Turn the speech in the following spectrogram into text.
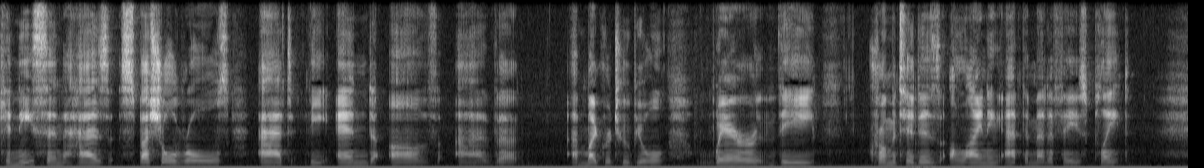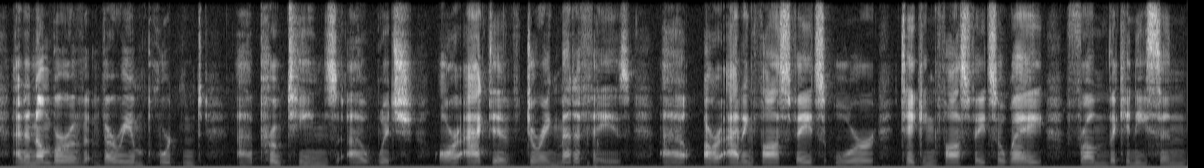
kinesin has special roles at the end of uh, the microtubule where the chromatid is aligning at the metaphase plate and a number of very important uh, proteins uh, which are active during metaphase uh, are adding phosphates or taking phosphates away from the kinesin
